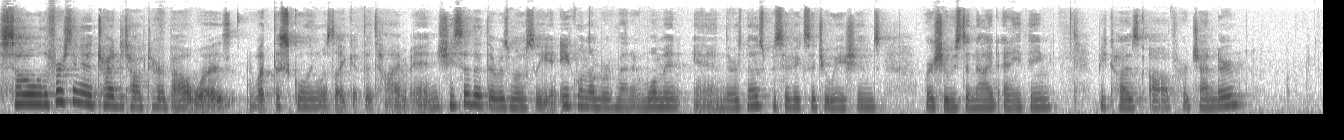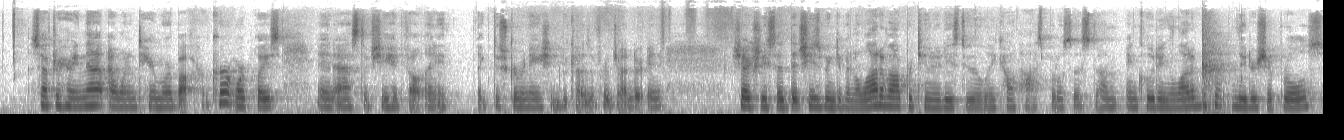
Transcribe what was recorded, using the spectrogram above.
So, the first thing I tried to talk to her about was what the schooling was like at the time, and she said that there was mostly an equal number of men and women, and there was no specific situations where she was denied anything because of her gender. So, after hearing that, I wanted to hear more about her current workplace and asked if she had felt any like discrimination because of her gender. And she actually said that she's been given a lot of opportunities through the Lake Health Hospital system, including a lot of different leadership roles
